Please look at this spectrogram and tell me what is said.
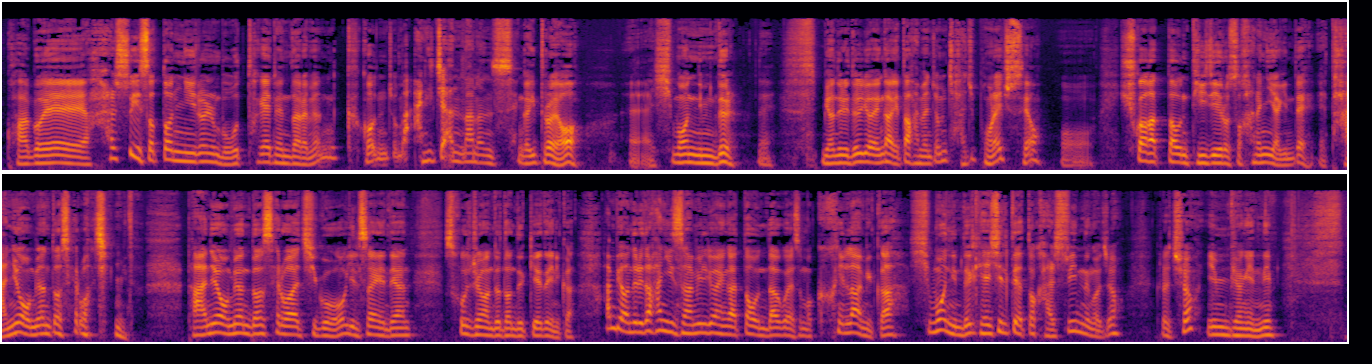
과거에 할 수 있었던 일을 못하게 된다면 그건 좀 아니지 않나는 생각이 들어요. 예, 시모님들, 네, 며느리들 여행 가겠다 하면 좀 자주 보내주세요. 어, 휴가 갔다 온 DJ로서 하는 이야기인데, 예, 다녀오면 더 새로워집니다. 다녀오면 더 새로워지고, 일상에 대한 소중함도 더 느끼게 되니까, 한 며느리들 한 2, 3일 여행 갔다 온다고 해서 뭐 큰일 납니까? 시모님들 계실 때 또 갈 수 있는 거죠. 그렇죠? 임병혜님.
